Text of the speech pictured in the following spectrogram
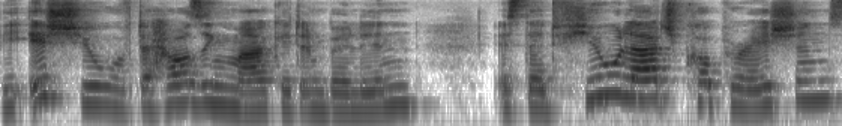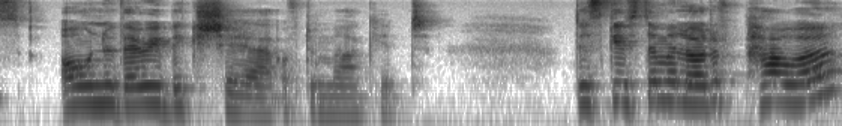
The issue with the housing market in Berlin is that few large corporations own a very big share of the market. This gives them a lot of power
